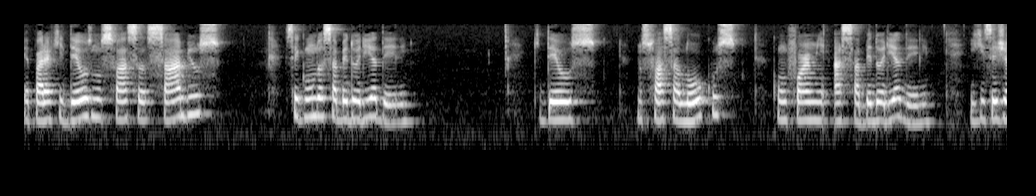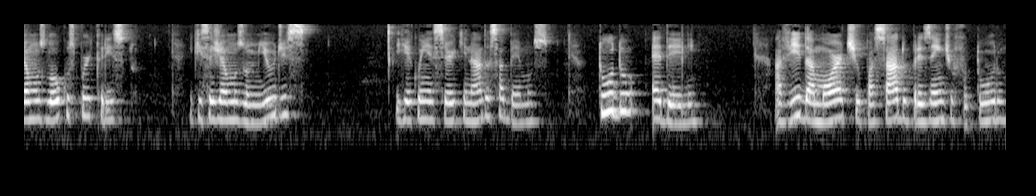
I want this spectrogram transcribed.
é para que Deus nos faça sábios segundo a sabedoria dele. Que Deus nos faça loucos conforme a sabedoria dele, e que sejamos loucos por Cristo, e que sejamos humildes e reconhecer que nada sabemos. Tudo é dele. A vida, a morte, o passado, o presente, o futuro,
